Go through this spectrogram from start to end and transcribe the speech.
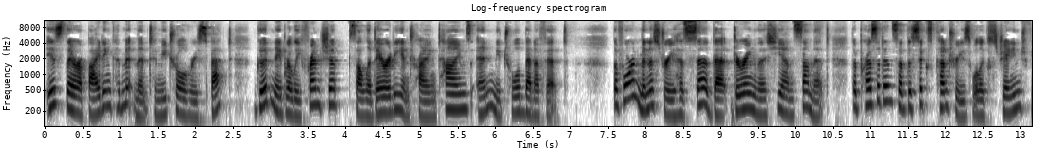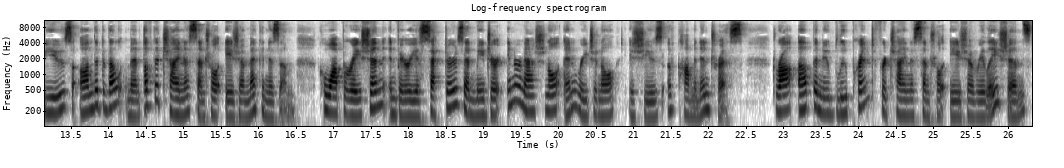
is their abiding commitment to mutual respect, good neighborly friendship, solidarity in trying times, and mutual benefit. The Foreign Ministry has said that during the Xi'an summit, the presidents of the six countries will exchange views on the development of the China Central Asia mechanism, cooperation in various sectors, and major international and regional issues of common interest draw up a new blueprint for China Central Asia relations,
